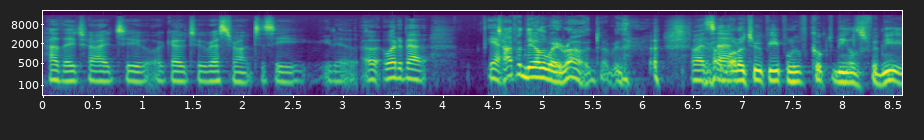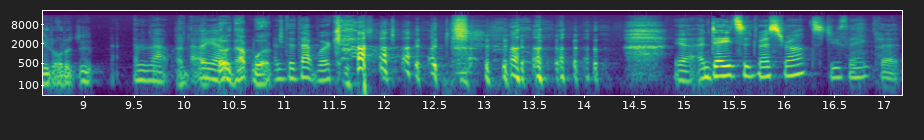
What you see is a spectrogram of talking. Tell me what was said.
how they tried to, or go to a restaurant to see, you know. Uh, what about, yeah, It's happened the other way around. I mean, there are that? one or two people who've cooked meals for me in order to. And that, and- oh yeah, oh, that worked. And did that work? yeah, and dates at restaurants. Do you think that?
